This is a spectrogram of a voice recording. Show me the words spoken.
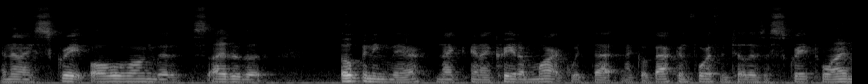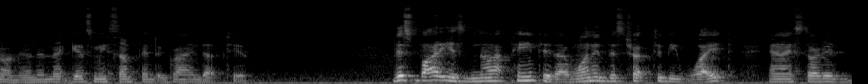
And then I scrape all along the side of the opening there and I, and I create a mark with that and I go back and forth until there's a scraped line on there and then that gives me something to grind up to. This body is not painted. I wanted this truck to be white and I started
